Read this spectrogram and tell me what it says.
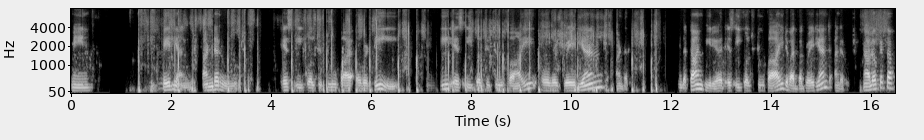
mean gradient under root is equal to 2 pi over t, and t is equal to 2 pi over gradient under root. In the time period is equal to 2 pi divided by gradient under root. Now look at the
